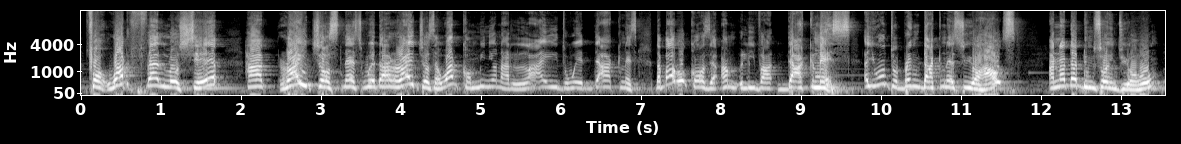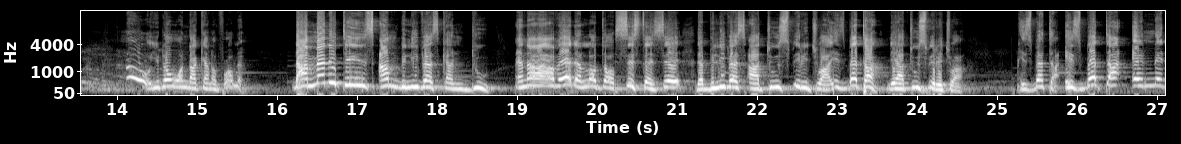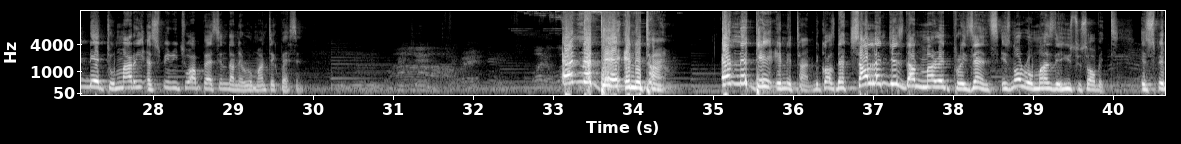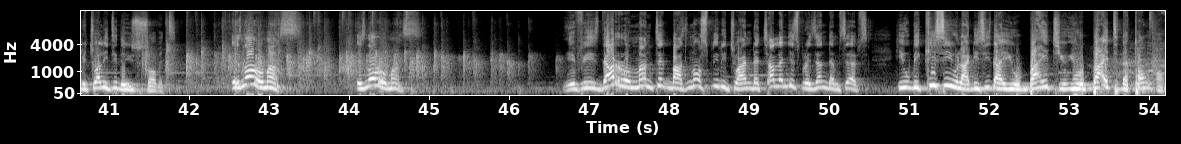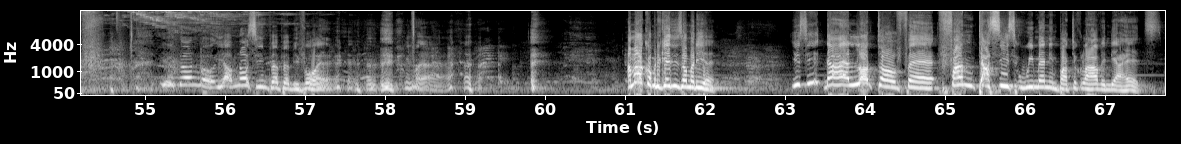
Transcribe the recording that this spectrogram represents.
For what fellowship had righteousness with unrighteousness? What communion had light with darkness? The Bible calls the unbeliever darkness. And you want to bring darkness to your house? Another doomsday into your home? No, you don't want that kind of problem. There are many things unbelievers can do and I have heard a lot of sisters say the believers are too spiritual. It's better they are too spiritual. It's better. It's better any day to marry a spiritual person than a romantic person. Any day, anytime. Any day, anytime. Because the challenges that marriage presents is not romance they used to solve it. It's spirituality they used to solve it. It's not romance. It's not romance. If he's that romantic but not spiritual and the challenges present themselves, he will be kissing you like this. Is that you bite you, you bite the tongue off. you don't know. You have not seen Pepe before. Eh? Am I communicating somebody here? You see, there are a lot of uh, fantasies women in particular have in their heads.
